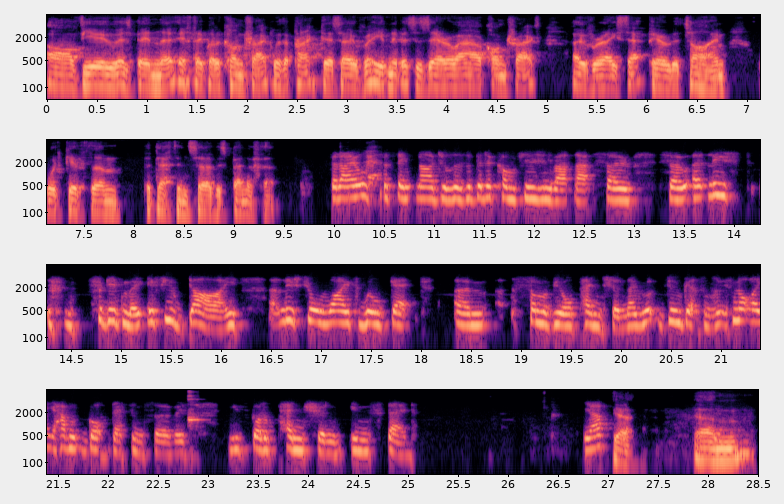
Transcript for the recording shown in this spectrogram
our view has been that if they've got a contract with a practice over, even if it's a zero hour contract over a set period of time, would give them the death in service benefit. But I also think, Nigel, there's a bit of confusion about that. So, so at least, forgive me, if you die, at least your wife will get um, some of your pension. They do get some. It's not like you haven't got debt in service. You've got a pension instead. Yeah. Yeah. Um,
